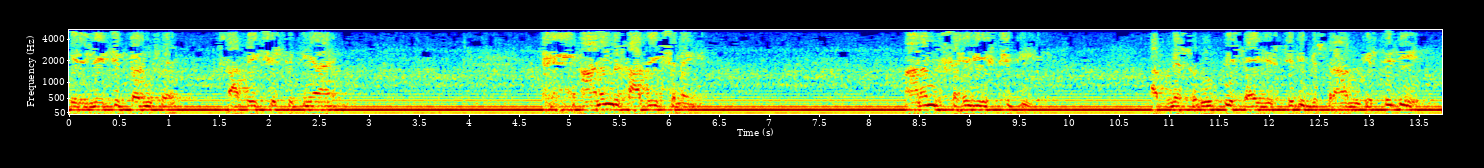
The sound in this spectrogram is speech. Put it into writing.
ये रिलेटिव टर्म्स है, सापेक्ष स्थितियाँ हैं। आनंद सापेक्ष नहीं। आनंद सहज स्थिति अपने स्वरूप की सहज स्थिति, विश्राम की स्थिति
